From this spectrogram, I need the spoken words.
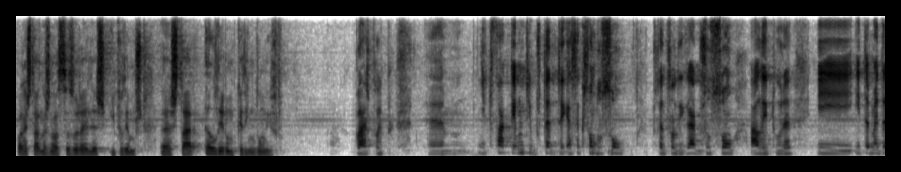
podem estar nas nossas orelhas e podemos uh, estar a ler um bocadinho de um livro. Claro, Filipe. Um, e de facto é muito importante essa questão do som, portanto, ligarmos o som à leitura e, e também da,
